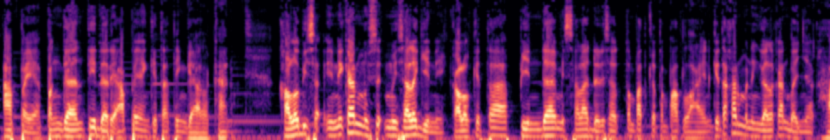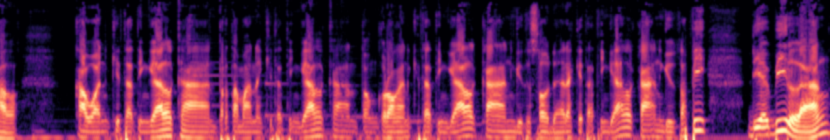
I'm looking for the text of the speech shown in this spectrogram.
apa ya pengganti dari apa yang kita tinggalkan. Kalau bisa ini kan misalnya gini, kalau kita pindah misalnya dari satu tempat ke tempat lain, kita akan meninggalkan banyak hal. Kawan kita tinggalkan, pertemanan kita tinggalkan, tongkrongan kita tinggalkan gitu, saudara kita tinggalkan gitu. Tapi dia bilang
